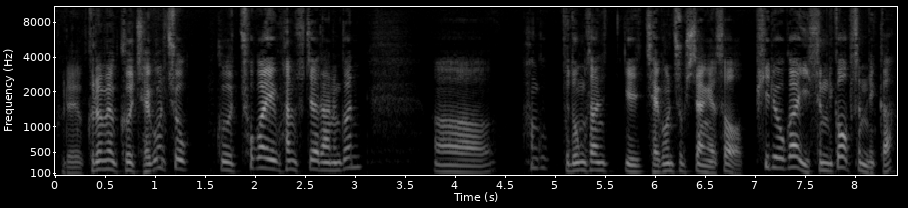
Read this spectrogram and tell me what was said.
그래요. 그러면 그 재건축 그 초과이익 환수제라는 건 어, 한국 부동산 재건축 시장에서 필요가 있습니까 없습니까?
